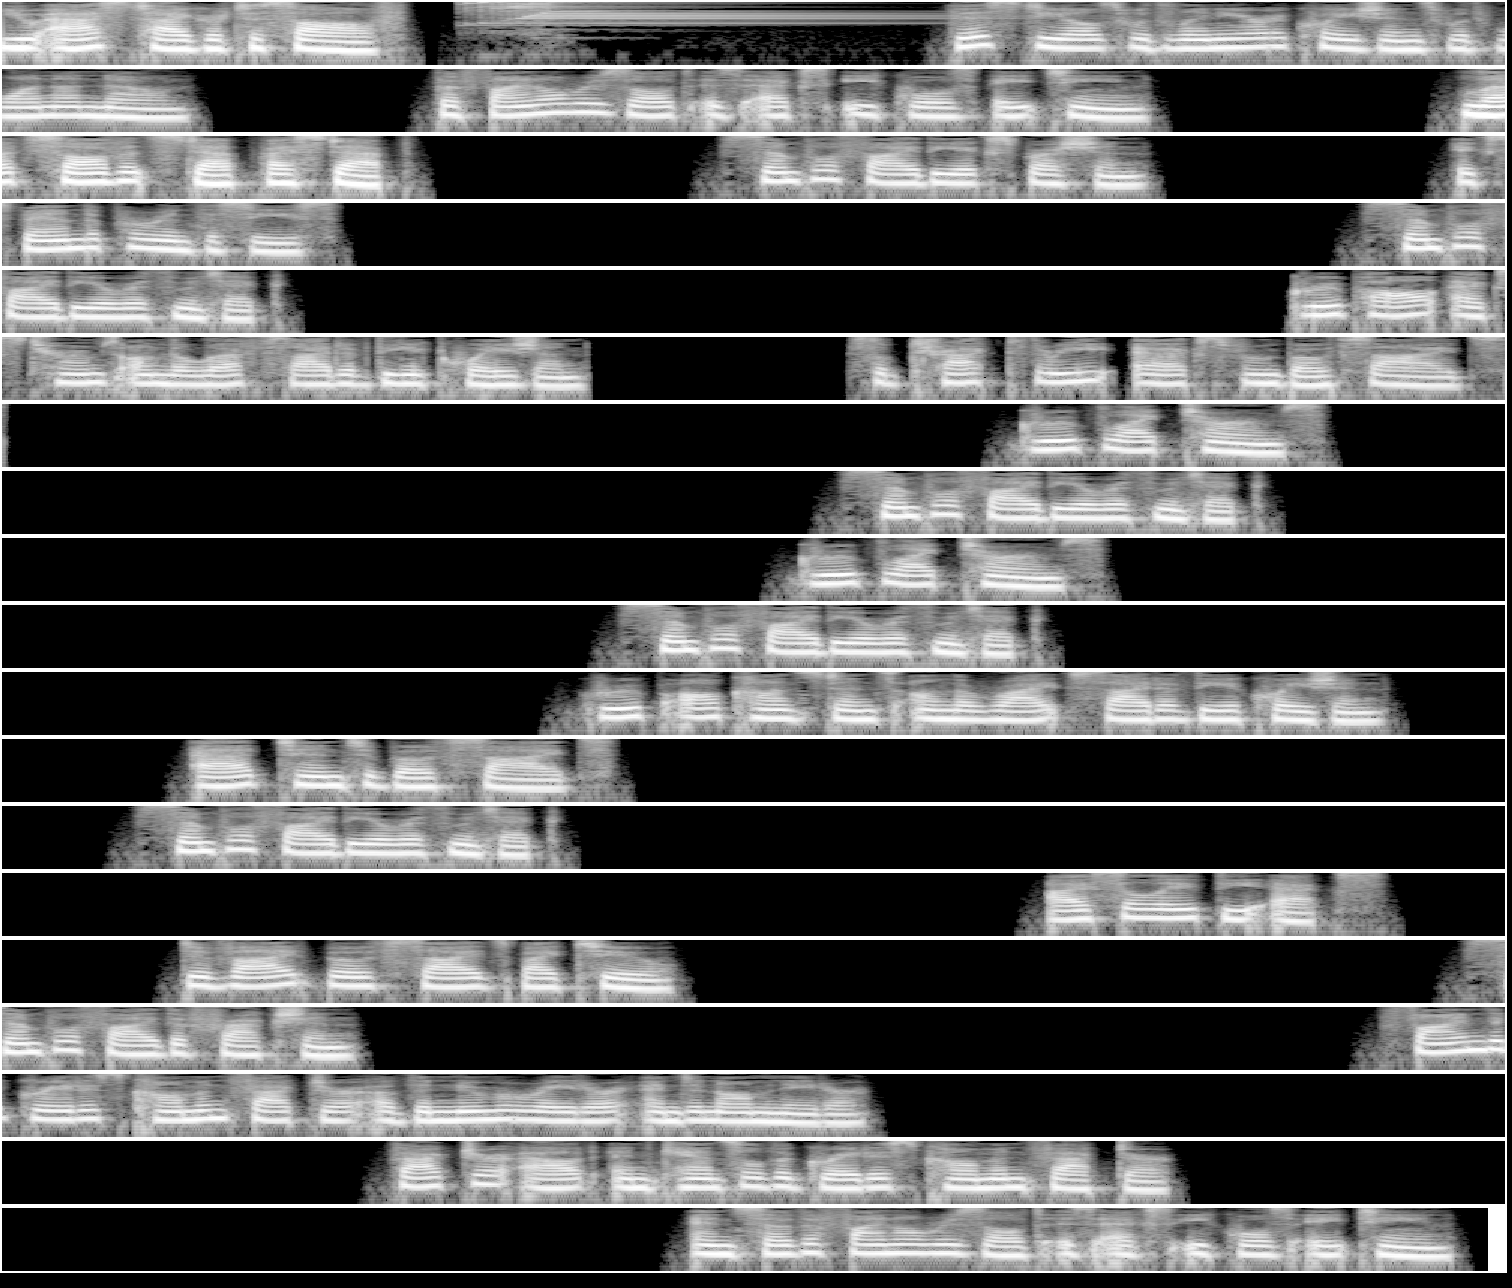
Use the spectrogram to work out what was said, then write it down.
You ask Tiger to solve. This deals with linear equations with one unknown. The final result is x equals 18. Let's solve it step by step. Simplify the expression. Expand the parentheses. Simplify the arithmetic. Group all x terms on the left side of the equation. Subtract 3x from both sides. Group like terms. Simplify the arithmetic. Group like terms. Simplify the arithmetic. Group all constants on the right side of the equation. Add 10 to both sides. Simplify the arithmetic. Isolate the x. Divide both sides by 2. Simplify the fraction. Find the greatest common factor of the numerator and denominator. Factor out and cancel the greatest common factor. And so the final result is x equals 18.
